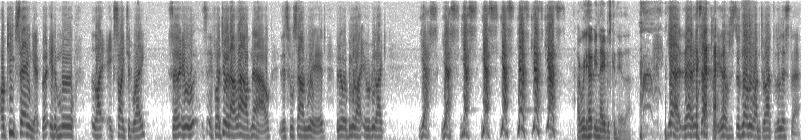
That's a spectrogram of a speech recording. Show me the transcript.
I'll keep saying it, but in a more like excited way. So will, if I do it out loud now, this will sound weird, but it will be like it will be like, yes, yes, yes, yes, yes, yes, yes, yes. I really hope your neighbours can hear that. yeah, no, exactly. There's another one to add to the list there.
